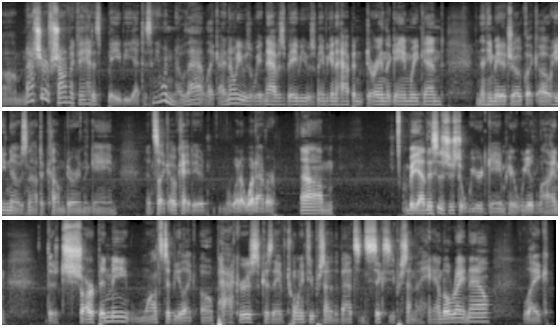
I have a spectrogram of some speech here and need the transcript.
Um, not sure if Sean McVay had his baby yet. Does anyone know that? Like, I know he was waiting to have his baby. It was maybe going to happen during the game weekend, and then he made a joke like, "Oh, he knows not to come during the game." It's like, okay, dude, what, whatever. Um, but yeah, this is just a weird game here, weird line. The sharp in me wants to be like, oh, Packers, because they have 22% of the bets and 60% of the handle right now. Like,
